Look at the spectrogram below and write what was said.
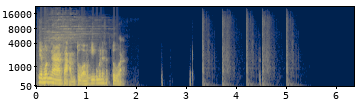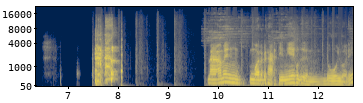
เทียมดงานสามตัวเมื่อกี้กูไม่ได้สักตัว น้าแม่งมัวไปถ่ายจีนี้ให้คนอื่นดูอยู่ดิ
